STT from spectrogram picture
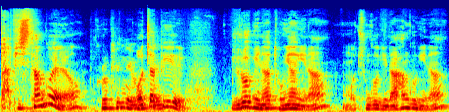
다 비슷한 거예요. 그렇겠네요. 어차피 유럽이나 동양이나 뭐 중국이나 한국이나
